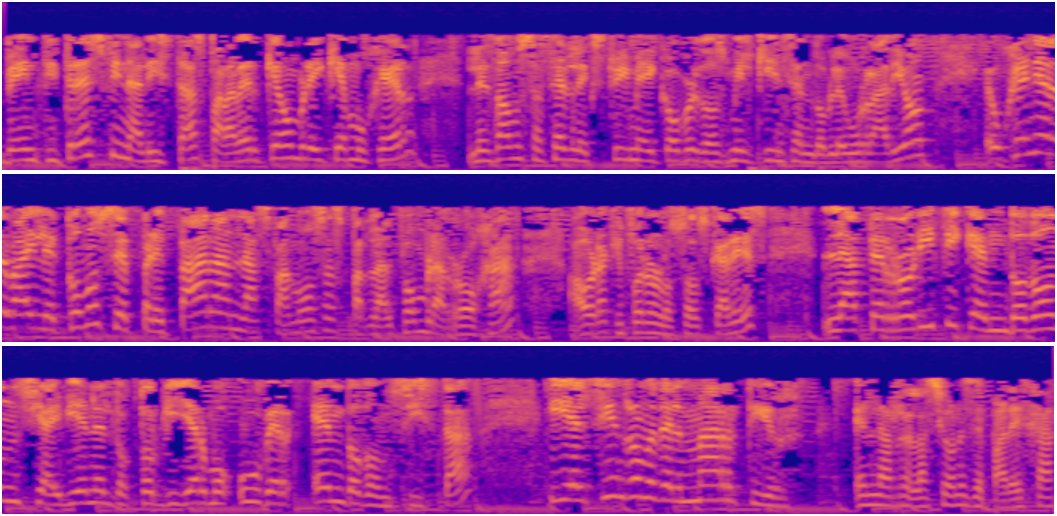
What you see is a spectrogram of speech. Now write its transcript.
23 finalistas para ver qué hombre y qué mujer les vamos a hacer el Extreme Makeover 2015 en W Radio. Eugenia de Baile, ¿cómo se preparan las famosas para la alfombra roja, ahora que fueron los Óscares? La terrorífica endodoncia, y viene el doctor Guillermo Uber, endodoncista, y el síndrome del mártir en las relaciones de pareja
